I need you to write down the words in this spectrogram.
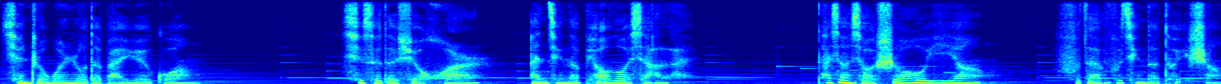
嵌着温柔的白月光，细碎的雪花儿安静地飘落下来。他像小时候一样，伏在父亲的腿上。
